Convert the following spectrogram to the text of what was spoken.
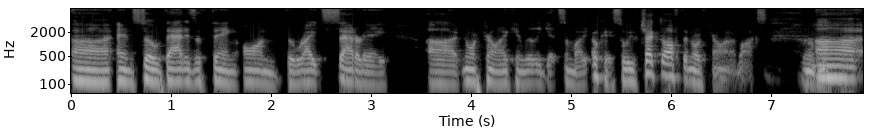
Uh, and so that is a thing on the right Saturday. Uh, North Carolina can really get somebody. Okay, so we've checked off the North Carolina box. Mm-hmm. Uh,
